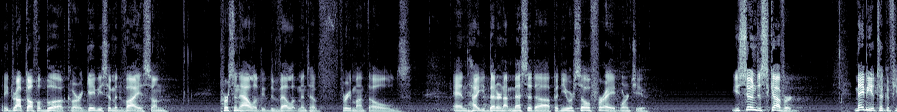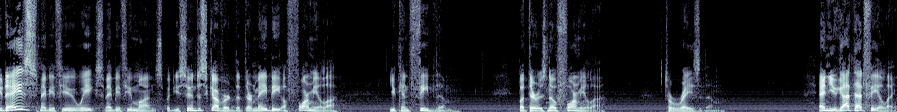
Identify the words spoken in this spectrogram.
they dropped off a book or gave you some advice on personality development of three month olds and how you'd better not mess it up. And you were so afraid, weren't you? You soon discovered Maybe it took a few days, maybe a few weeks, maybe a few months, but you soon discovered that there may be a formula you can feed them, but there is no formula to raise them. And you got that feeling.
